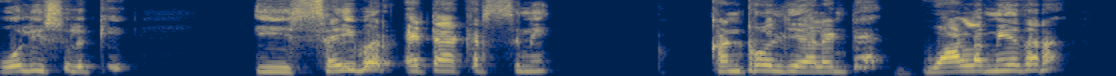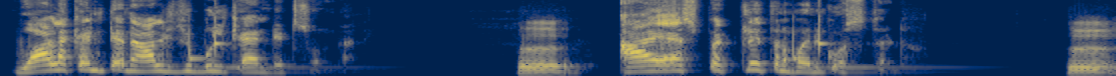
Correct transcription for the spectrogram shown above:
పోలీసులకి ఈ సైబర్ అటాకర్స్ని కంట్రోల్ చేయాలంటే వాళ్ళ మీద వాళ్ళకంటే నాలెడ్జబుల్ క్యాండిడేట్స్ ఉండాలి. ఆ ఆస్పెక్ట్లో ఇతను పనికి వస్తాడు ఆ ఉమ్,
